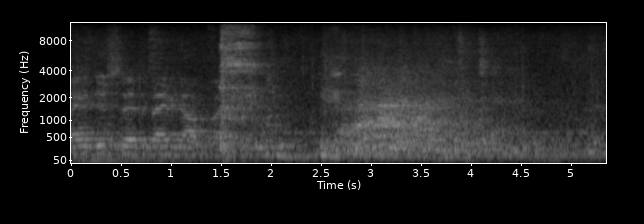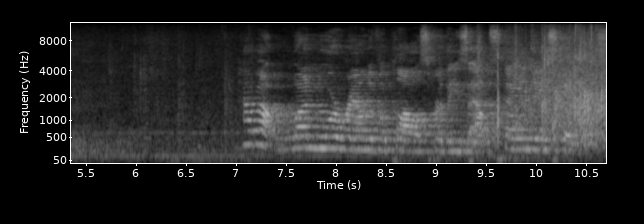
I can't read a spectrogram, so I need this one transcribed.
Jane just said the baby dog play. How about one more round of applause for these outstanding students?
